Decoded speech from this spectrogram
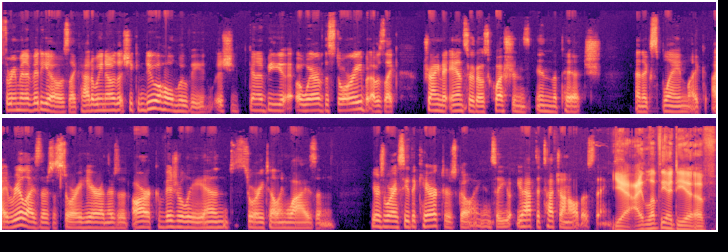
three minute videos like how do we know that she can do a whole movie? Is she going to be aware of the story? But i was like trying to answer those questions in the pitch and explain like i realize there's a story here and there's an arc visually and storytelling wise and here's where i see the characters going. And so you, you have to touch on all those things. Yeah, I love the idea of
